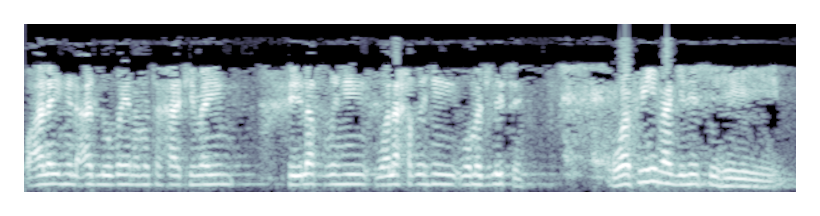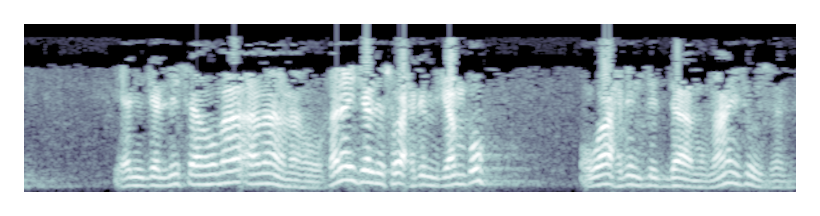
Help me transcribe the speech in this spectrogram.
وعليه العدل بين متحاكمين في لفظه ولحظه ومجلسه. وفي مجلسه يعني يجلسهما أمامه فلا يجلس واحد جنبه وواحد قدامه ما يجوز هذا.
